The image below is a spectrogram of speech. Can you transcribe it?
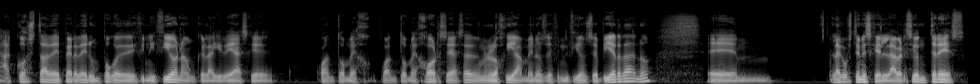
a costa de perder un poco de definición, aunque la idea es que cuanto, cuanto mejor sea esa tecnología, menos definición se pierda, ¿no? Em, la cuestión es que la versión 3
